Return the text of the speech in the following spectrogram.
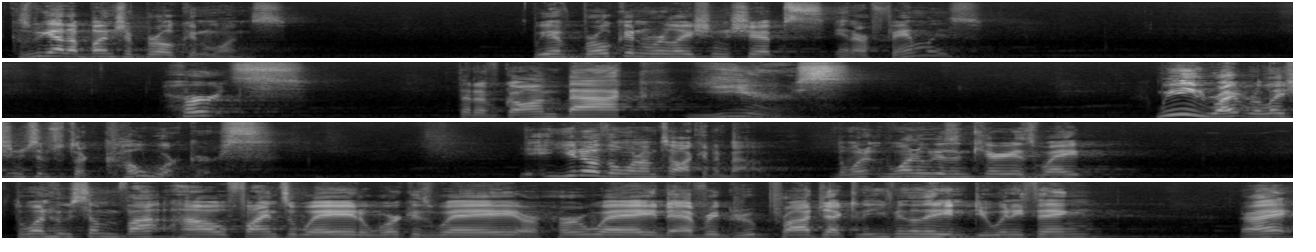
Because we got a bunch of broken ones. We have broken relationships in our families hurts that have gone back years. We need right relationships with our coworkers. You know the one I'm talking about. The one, one who doesn't carry his weight. The one who somehow finds a way to work his way or her way into every group project, and even though they didn't do anything, right?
